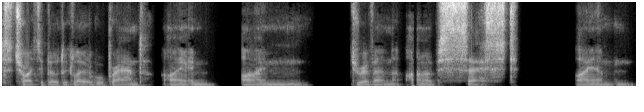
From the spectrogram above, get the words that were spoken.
to try to build a global brand. I am I'm driven. I'm obsessed. I am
